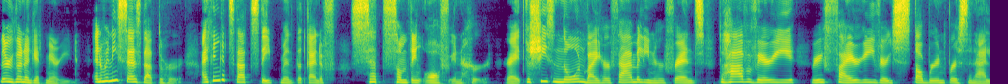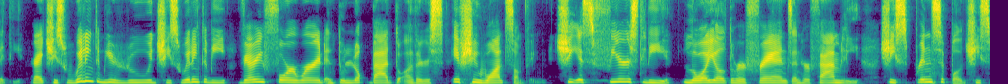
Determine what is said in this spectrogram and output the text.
they're gonna get married. And when he says that to her, I think it's that statement that kind of sets something off in her, right? Because she's known by her family and her friends to have a very, very fiery, very stubborn personality, right? She's willing to be rude, she's willing to be very forward and to look bad to others if she wants something. She is fiercely loyal to her friends and her family. She's principled, she's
